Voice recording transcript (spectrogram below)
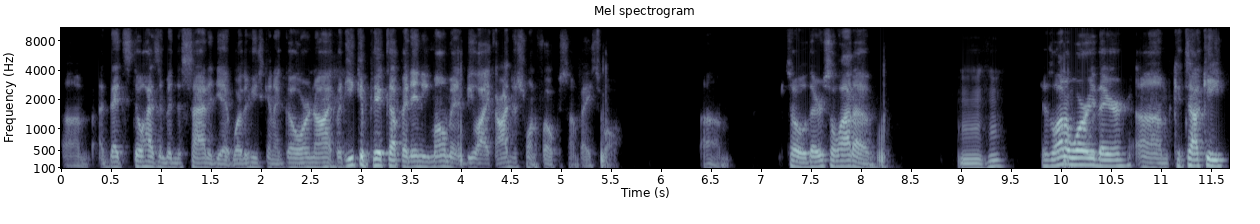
Um, that still hasn't been decided yet whether he's going to go or not. But he could pick up at any moment and be like, I just want to focus on baseball. Um, so there's a lot of Mhm. there's a lot of worry there. Um, Kentucky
